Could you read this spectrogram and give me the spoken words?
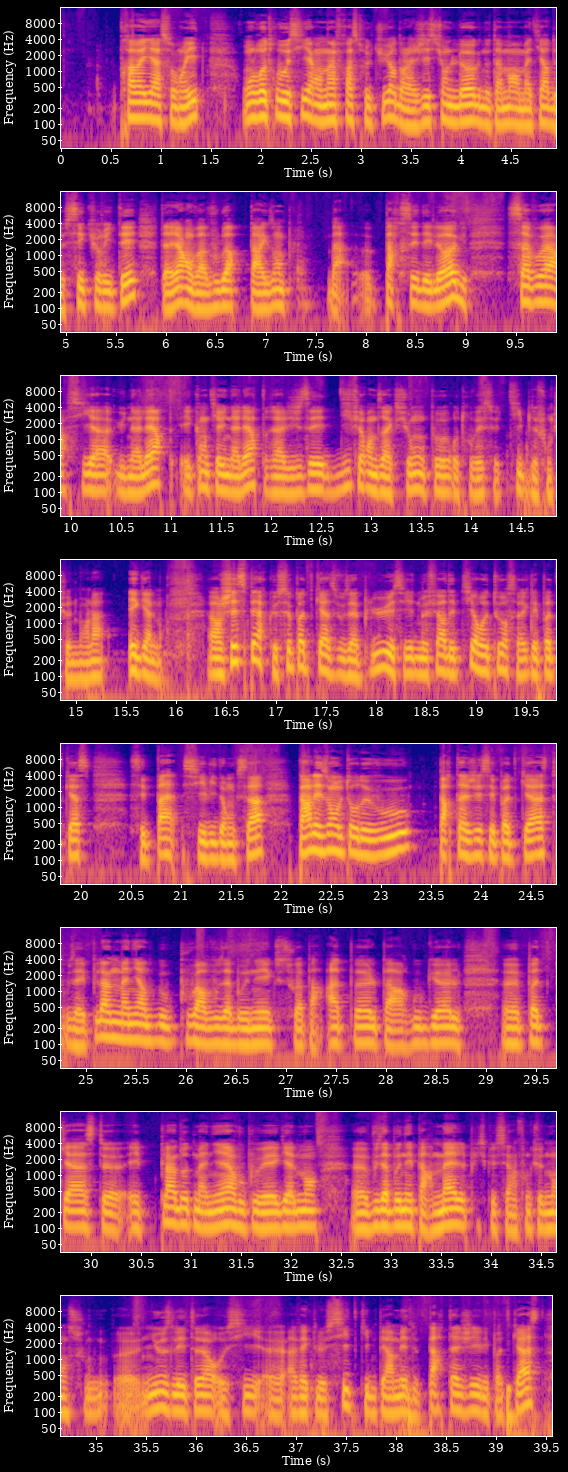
travailler à son rythme. On le retrouve aussi en infrastructure, dans la gestion de logs, notamment en matière de sécurité. D'ailleurs, on va vouloir, par exemple, bah, euh, parser des logs, savoir s'il y a une alerte, et quand il y a une alerte, réaliser différentes actions. On peut retrouver ce type de fonctionnement-là également. Alors j'espère que ce podcast vous a plu. Essayez de me faire des petits retours. C'est vrai que les podcasts, c'est pas si évident que ça. Parlez-en autour de vous partagez ces podcasts. Vous avez plein de manières de pouvoir vous abonner, que ce soit par Apple, par Google euh, Podcast euh, et plein d'autres manières. Vous pouvez également euh, vous abonner par mail puisque c'est un fonctionnement sous newsletter aussi avec le site qui me permet de partager les podcasts.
